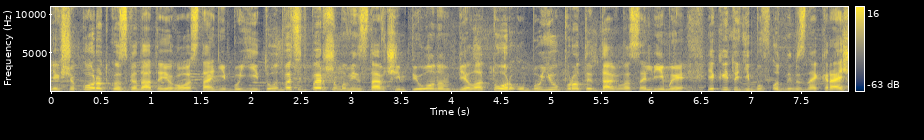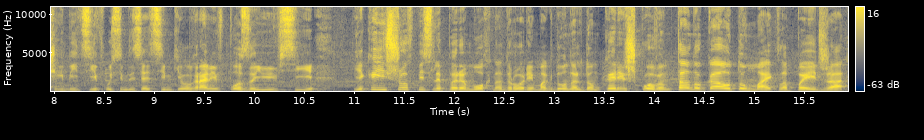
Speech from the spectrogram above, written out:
Якщо коротко згадати його останні бої, то у 21-му він став чемпіоном Білатор у бою проти Дагласа Ліми, який тоді був одним з найкращих бійців у 77 кілограмів поза UFC. Який йшов після перемог над Рорі Макдональдом, Карішковим та нокаутом Майкла Пейджа.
